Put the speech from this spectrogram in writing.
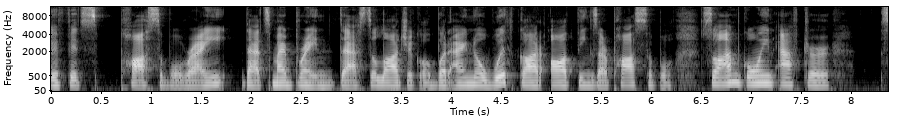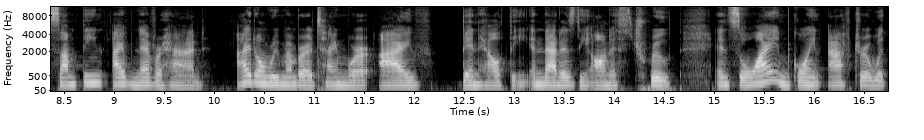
if it's possible, right? That's my brain. That's the logical. But I know with God, all things are possible. So I'm going after something I've never had. I don't remember a time where I've been healthy, and that is the honest truth. And so I am going after it with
